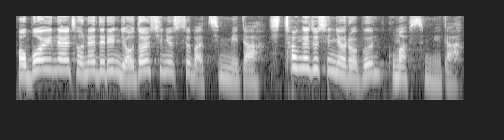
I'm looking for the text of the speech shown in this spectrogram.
어버이날 전해드린 8시 뉴스 마칩니다. 시청해주신 여러분 고맙습니다.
